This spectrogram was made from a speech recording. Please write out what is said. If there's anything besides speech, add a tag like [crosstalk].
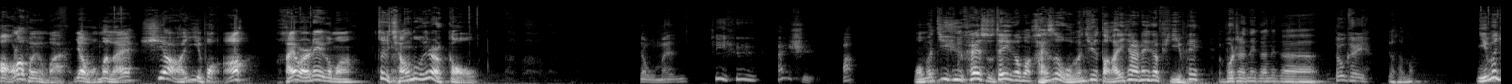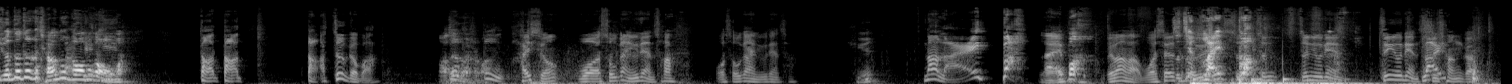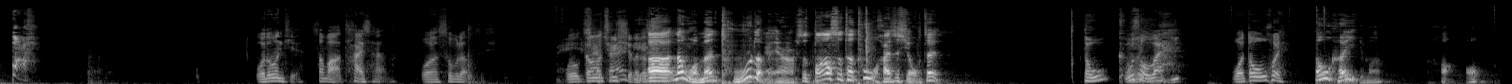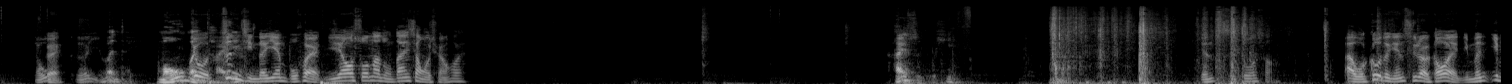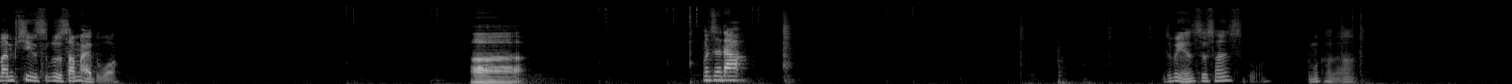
好了，朋友们，让我们来下一把，还玩这个吗？这个强度有点高。让我们继续开始吧。我们继续开始这个吗？还是我们去打一下那个匹配？不是那个那个都可以，叫什么？你们觉得这个强度高不高吧？打打打这个吧，打这个是吧？不还行，我手感有点差，我手感有点差。行，那来吧，来吧，没办法，我现在直接来吧，真真有点真有点吃枪感爸。我的问题，上把太菜了，我受不了这些。我刚刚去洗了个呃，那我们图怎么样？是 Dust Two 还是小镇？都无所谓，我都会，都可以吗？好，都对，可以，问题。某本就正经的烟不会，你要说那种单项我全会。开始游戏，延迟多少？哎，我够的延迟有点高哎，你们一般 ping 是不是三百多？呃，不知道。你这边延迟三十多，怎么可能啊？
